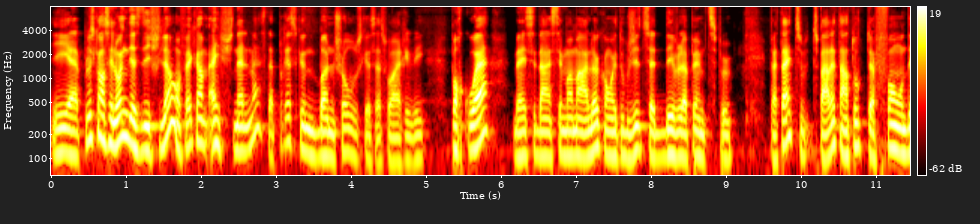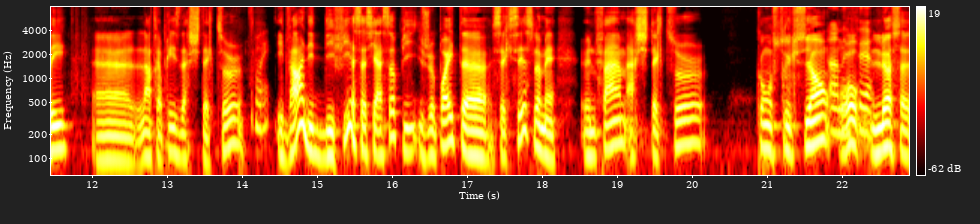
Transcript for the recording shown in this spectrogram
Et euh, plus qu'on s'éloigne de ce défi-là, on fait comme, hey, finalement, c'était presque une bonne chose que ça soit arrivé. Pourquoi? Ben, c'est dans ces moments-là qu'on va être obligé de se développer un petit peu. Peut-être, tu, tu parlais tantôt que tu as fondé euh, l'entreprise d'architecture. Oui. Il devait y avoir des défis associés à ça. Puis je veux pas être euh, sexiste, là, mais une femme, architecture, construction, En oh, effet. là, ça-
